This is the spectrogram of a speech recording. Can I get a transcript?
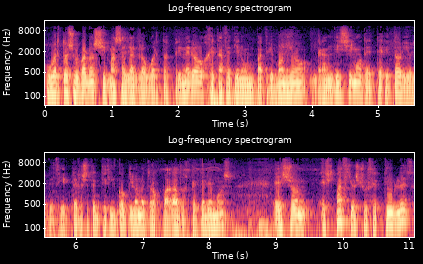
Huertos urbanos y más allá de los huertos. Primero, Getafe tiene un patrimonio grandísimo de territorio, es decir, de los 75 kilómetros cuadrados que tenemos, eh, son espacios susceptibles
